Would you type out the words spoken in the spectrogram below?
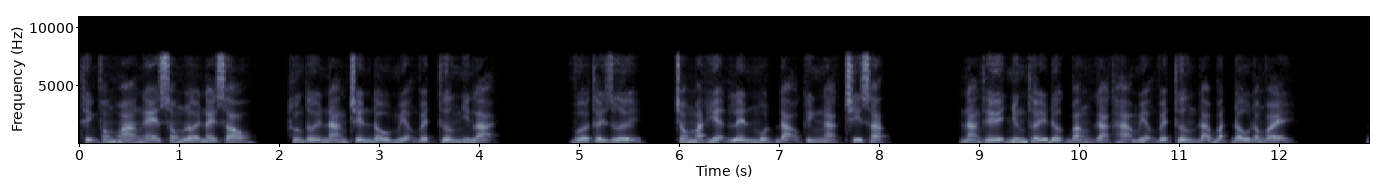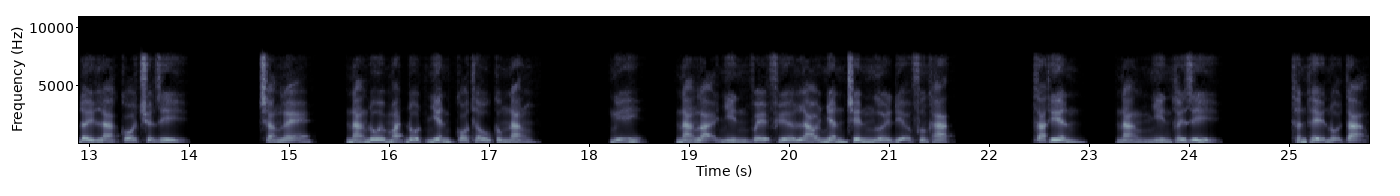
Thịnh phong hoa nghe xong lời này sau, hướng tới nàng trên đầu miệng vết thương nhìn lại. Vừa thấy dưới, trong mắt hiện lên một đạo kinh ngạc chi sắc. Nàng thế nhưng thấy được băng gạc hạ miệng vết thương đã bắt đầu đóng vẩy. Đây là có chuyện gì? Chẳng lẽ, nàng đôi mắt đột nhiên có thấu công năng? Nghĩ, nàng lại nhìn về phía lao nhân trên người địa phương khác. Ta thiên, nàng nhìn thấy gì? Thân thể nội tạng,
